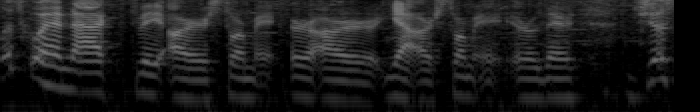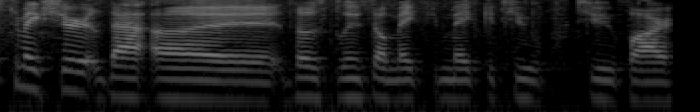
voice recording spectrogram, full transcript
let's go ahead and activate our storm or our yeah our storm arrow there, just to make sure that uh those balloons don't make make it too too far.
